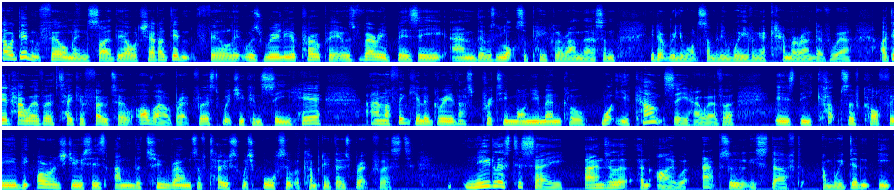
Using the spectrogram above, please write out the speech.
Now I didn't film inside the old shed, I didn't feel it was really appropriate. It was very busy and there was lots of people around there so you don't really want somebody waving a camera around everywhere. I did however take a photo of our breakfast which you can see here and I think you'll agree that's pretty monumental. What you can't see however is the cups of coffee, the orange juices and the two rounds of toast which also accompanied those breakfasts. Needless to say, Angela and I were absolutely stuffed and we didn't eat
